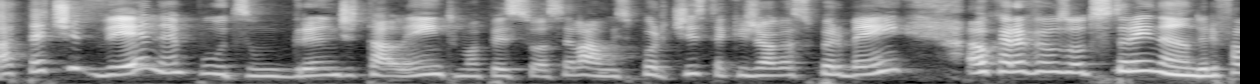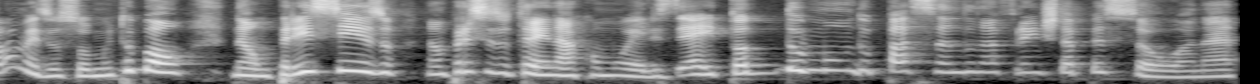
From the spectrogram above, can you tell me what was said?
até te vê, né? Putz, um grande talento, uma pessoa, sei lá, um esportista que joga super bem, aí o cara vê os outros treinando, ele fala, mas eu sou muito bom, não preciso, não preciso treinar como eles. E aí todo mundo passando na frente da pessoa, né?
